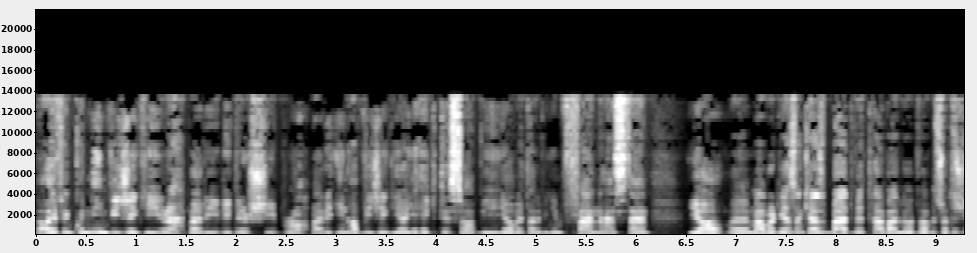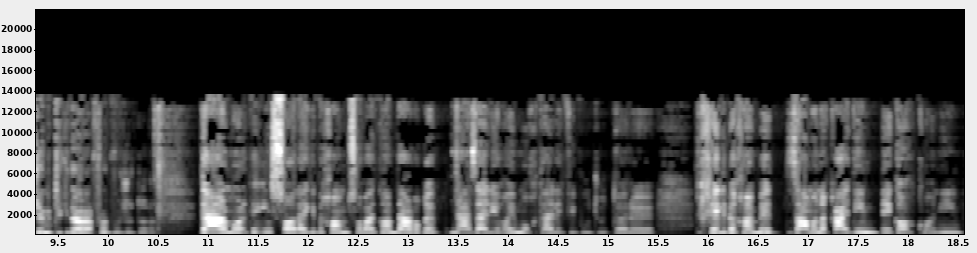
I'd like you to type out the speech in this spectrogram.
و آیا فکر کنید این ویژگی رهبری لیدرشپ راهبری اینها ویژگی های اکتسابی یا بهتر بگیم فن هستن یا مواردی هستن که از بد و تولد و به صورت ژنتیکی در افراد وجود دارن؟ در مورد این سوال اگه بخوام صحبت کنم در واقع نظریه های مختلفی وجود داره. خیلی بخوایم به زمان قدیم نگاه کنیم.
